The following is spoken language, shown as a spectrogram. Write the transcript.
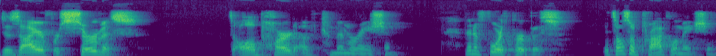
desire for service. It's all part of commemoration. Then, a fourth purpose it's also proclamation.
